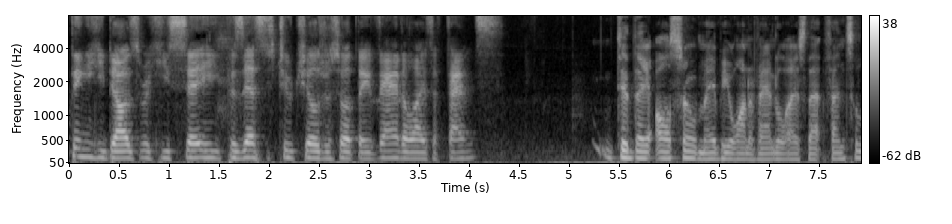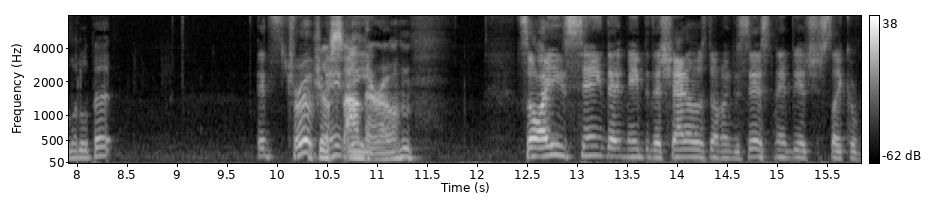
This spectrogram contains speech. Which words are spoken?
thing he does where he say he possesses two children so that they vandalize a fence. Did they also maybe want to vandalize that fence a little bit, It's true. just maybe. on their own? So are you saying that maybe the shadows don't exist? Maybe it's just like a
